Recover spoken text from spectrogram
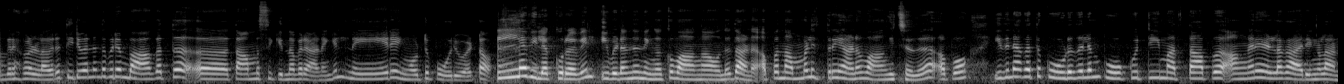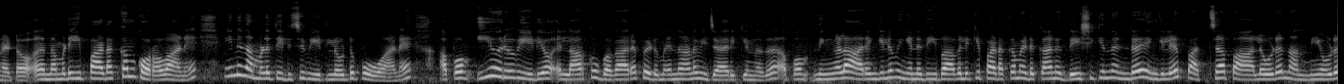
ആഗ്രഹമുള്ളവർ തിരുവനന്തപുരം ഭാഗത്ത് താമസിക്കുന്നവരാണെങ്കിൽ നേരെ ഇങ്ങോട്ട് പോരൂ കേട്ടോ. നല്ല വിലക്കുറവിൽ ഇവിടെ നിന്ന് നിങ്ങൾക്ക് വാങ്ങാവുന്നതാണ്. അപ്പോൾ നമ്മൾ ഇത്രയാണ് വാങ്ങിച്ചത്. അപ്പോൾ ഇതിനകത്ത് കൂടുതലും പൂക്കുറ്റി മത്താപ്പ് അങ്ങനെയുള്ള കാര്യങ്ങളാണ് കേട്ടോ. നമ്മുടെ ഈ പടക്കം കുറവാണ്. ഇനി നമ്മൾ തിരിച്ച് വീട്ടിലോട്ട് പോവാണ്. അപ്പം ഈ ഒരു വീഡിയോ എല്ലാവർക്കും ഉപകാരപ്പെടുമെന്നാണ് വിചാരിക്കുന്നത്. അപ്പം നിങ്ങൾ ആരെങ്കിലും ഇങ്ങനെ ദീപാവലിക്ക് പടക്കം എടുക്കാൻ ഉദ്ദേശിക്കുന്നുണ്ട് എങ്കിൽ പച്ച പാലോട് നന്ദിയോട്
